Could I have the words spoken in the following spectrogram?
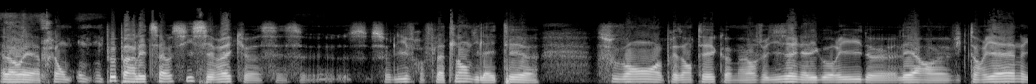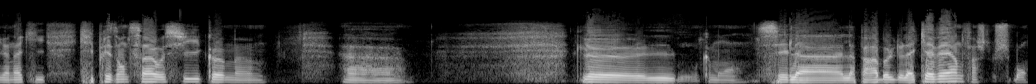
Alors ouais, après on, peut parler de ça aussi. C'est vrai que ce, livre Flatland, il a été euh, souvent euh, présenté comme, alors je disais, une allégorie de l'ère euh, victorienne. Il y en a qui qui présentent ça aussi comme euh, le, le- comment c'est la, la parabole de la caverne. Enfin, je, je- bon,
